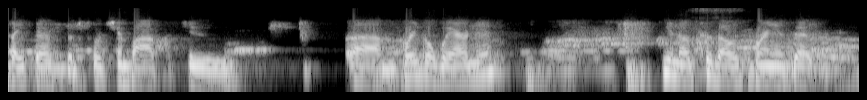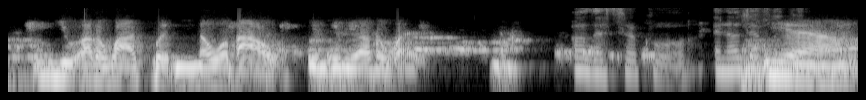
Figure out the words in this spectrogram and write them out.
make their subscription box to um, bring awareness, you know, to those brands that you otherwise wouldn't know about in any other way. Oh, that's so cool. And I'll definitely Yeah,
